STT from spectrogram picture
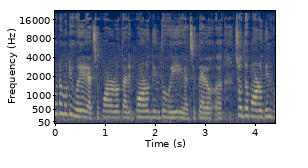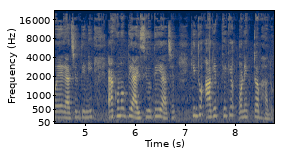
মোটামুটি হয়ে গেছে, পনেরো তারিখ, পনেরো দিন তো হয়েই গেছে, তেরো চোদ্দ, পনেরো দিন হয়ে গেছেন তিনি, এখন অবধি আইসিইউতেই আছেন, কিন্তু আগের থেকে অনেকটা ভালো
